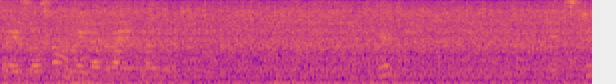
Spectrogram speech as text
സൈസസ് അവൈലബിൾ ആയിട്ടുള്ളത് okay next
